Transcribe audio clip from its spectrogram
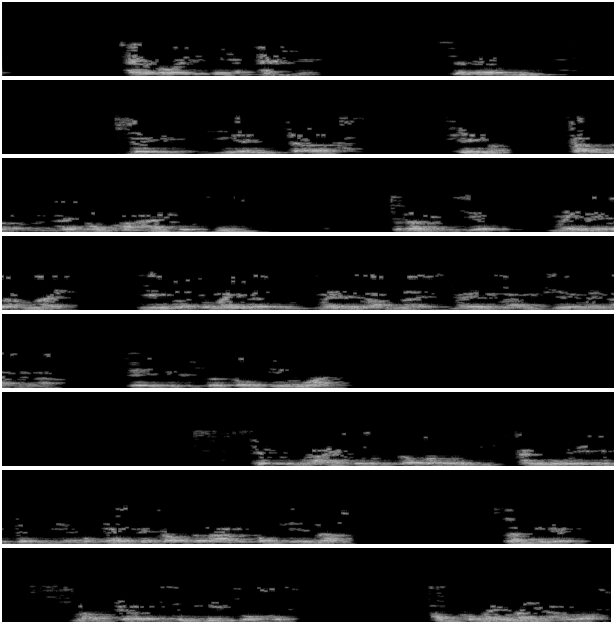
theo tôi thì tôi nhận thấy vậy cho nên tôi nhiên trở khi mà trong rồi mình thấy không có ai hưởng vui nó đang làm việc mấy này làm này, nghĩ là cái máy này máy này làm này, máy này làm kia, máy làm này làm để thì cái cơ cấu tiên hóa. Chứ không ai hưởng, đâu có hưởng gì. Ăn ngủ ý nhất định gì một ngày cái tốt có ba cái công chuyện đó làm việc mà ông trời tình vi vô cùng. Ông không mảy may nào rồi.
